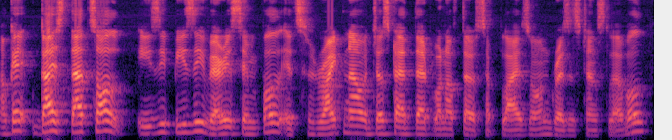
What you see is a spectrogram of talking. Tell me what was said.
Okay, guys, that's all. Easy peasy, very simple. It's right now just at that one of the supply zone resistance level.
